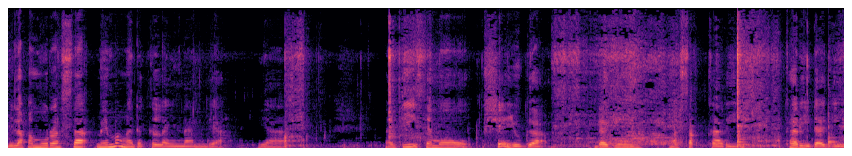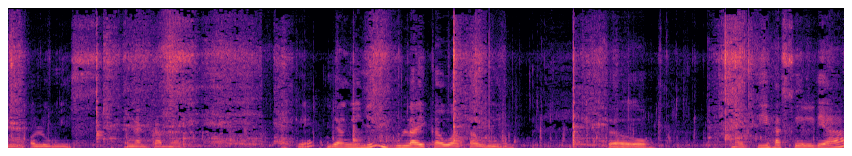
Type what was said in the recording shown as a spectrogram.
bila kamu rasa memang ada kelainan dia. Ya. Nanti saya mau share juga daging masak kari kari daging olumis dengan kamu. Okey yang ini gulai kawah kawin so nanti hasil dia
